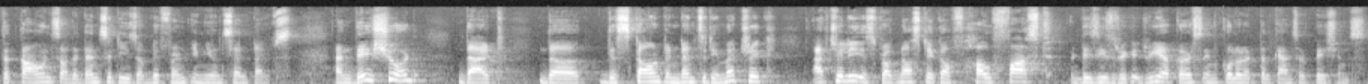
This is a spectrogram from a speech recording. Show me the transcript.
the counts or the densities of different immune cell types. And they showed that the, this count and density metric actually is prognostic of how fast disease re reoccurs in colorectal cancer patients.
